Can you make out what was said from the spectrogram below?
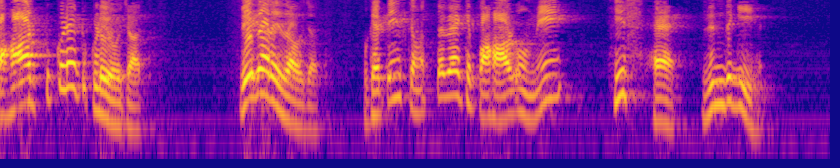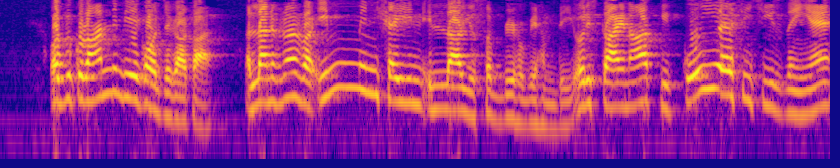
پہاڑ ٹکڑے ٹکڑے ہو جاتے ریزا ریزا ہو جاتا وہ کہتے ہیں اس کا مطلب ہے کہ پہاڑوں میں حص ہے، زندگی ہے۔ اور پھر قرآن نے بھی ایک اور جگہ کہا اللہ نے فرمایا امن شعین اللہ یوسب بحمدی اور اس کائنات کی کوئی ایسی چیز نہیں ہے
